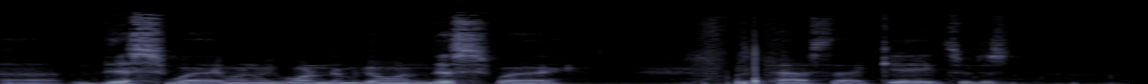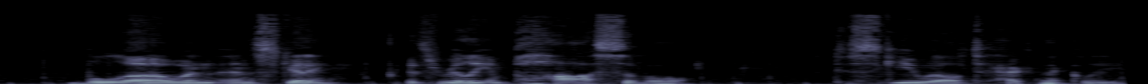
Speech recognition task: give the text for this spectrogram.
uh, this way when we wanted them going this way. We passed that gate, so just below and, and skidding. It's really impossible to ski well technically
